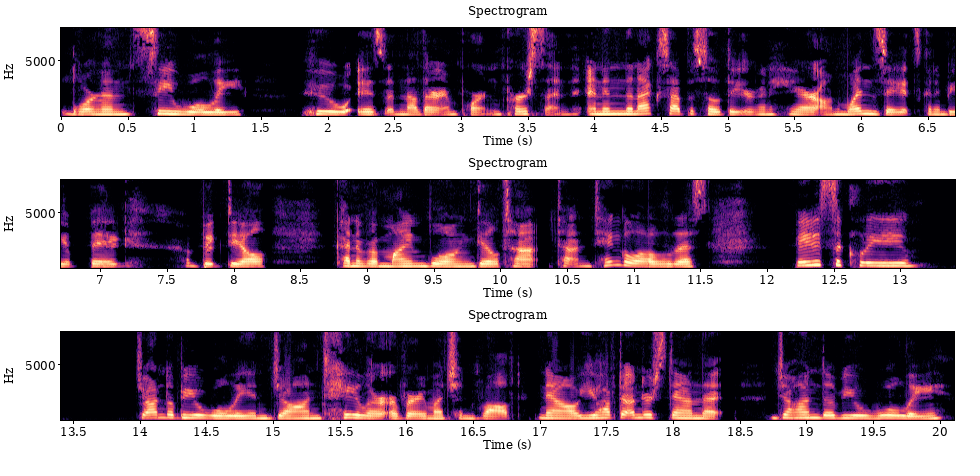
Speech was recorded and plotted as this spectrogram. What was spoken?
Lorin C. Woolley, who is another important person. And in the next episode that you're going to hear on Wednesday, it's going to be a big, a big deal, kind of a mind-blowing deal to, to untangle all of this. Basically, John W. Woolley and John Taylor are very much involved. Now, you have to understand that John W. Woolley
